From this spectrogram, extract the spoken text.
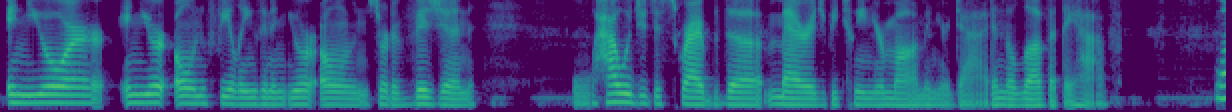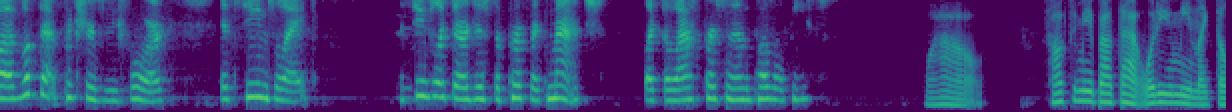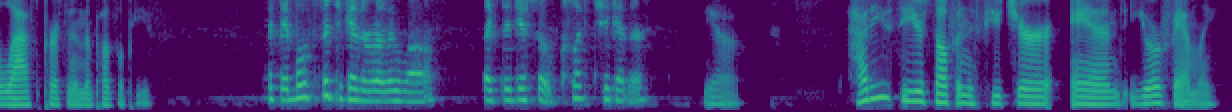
In your in your own feelings and in your own sort of vision, how would you describe the marriage between your mom and your dad and the love that they have? Well, I've looked at pictures before. It seems like it seems like they're just a perfect match, like the last person in the puzzle piece. Wow. Talk to me about that. What do you mean, like the last person in the puzzle piece? Like they both fit together really well. Like they just go click together. Yeah. How do you see yourself in the future and your family?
